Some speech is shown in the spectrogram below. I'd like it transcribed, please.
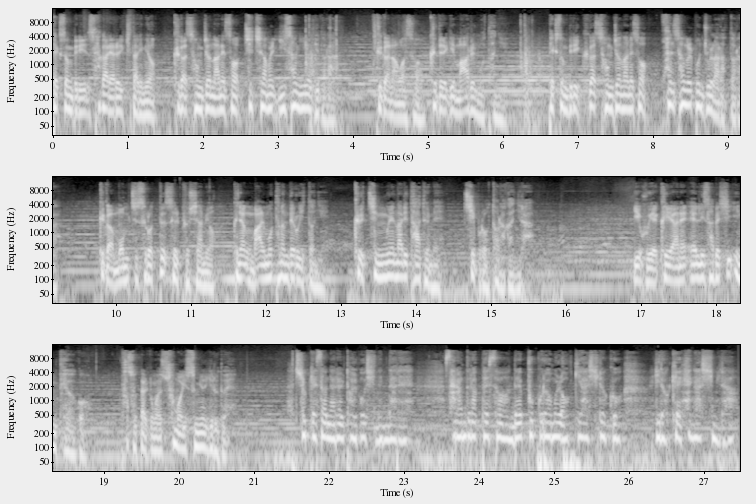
백성들이 사가랴를 기다리며 그가 성전 안에서 지체함을 이상히 여기더라. 그가 나와서 그들에게 말을 못하니 백성들이 그가 성전 안에서 환상을 본 줄 알았더라. 그가 몸짓으로 뜻을 표시하며 그냥 말 못하는 대로 있더니 그 직무의 날이 다 되매 집으로 돌아가니라. 이후에 그의 아내 엘리사벳이 잉태하고 다섯 달 동안 숨어 있으며 이르되 주께서 나를 돌보시는 날에 사람들 앞에서 내 부끄러움을 얻게 하시려고 이렇게 행하심이라.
